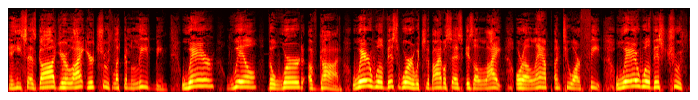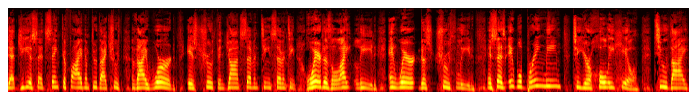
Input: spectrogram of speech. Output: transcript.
And He says, God, your light, your truth, let them lead me. Where will the word of God? Where will this word, which the Bible says is a light or a lamp unto our feet, where will this truth that Jesus said, sanctify them through thy truth? Thy word is truth. In John 17, 17, where does light lead and where does truth lead? It says, it will bring me to your holy hill, to thy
